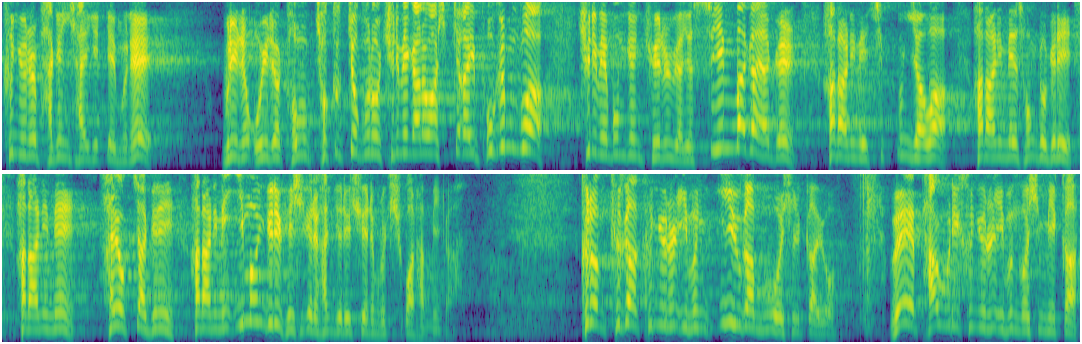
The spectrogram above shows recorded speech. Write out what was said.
긍휼을 자이기 때문에 우리는 오히려 더욱 적극적으로 주님의 나라와 십자가의 복음과 주님의 몸된 교회를 위하여 쓰임 받아야 될 하나님의 직분자와 하나님의 성도들이 하나님의 사역자들이 하나님의 임원들이 되시기를 간절히 주의 이름으로 축원합니다. 그럼 그가 긍휼을 입은 이유가 무엇일까요? 왜 바울이 긍휼을 입은 것입니까?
